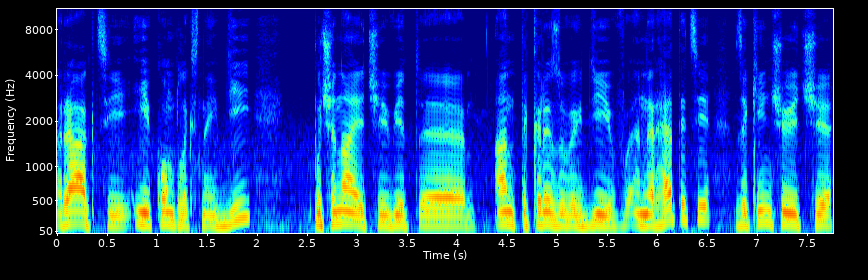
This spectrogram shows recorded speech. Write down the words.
реакції і комплексних дій, починаючи від е, антикризових дій в енергетиці, закінчуючи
